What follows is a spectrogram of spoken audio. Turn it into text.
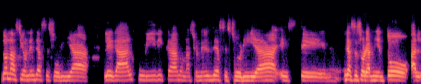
donaciones de asesoría legal, jurídica, donaciones de asesoría, este, de asesoramiento al,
